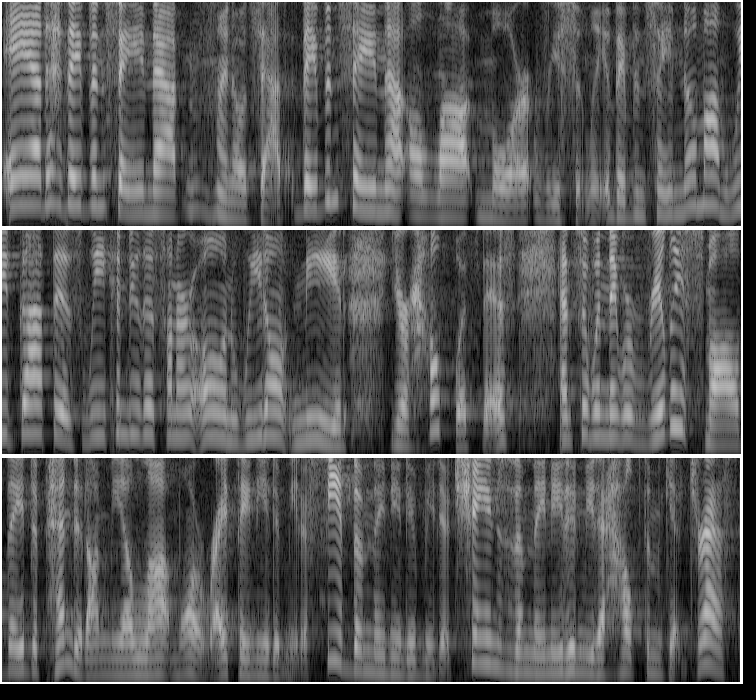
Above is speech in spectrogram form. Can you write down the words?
And they've been saying that, I know it's sad, they've been saying that a lot more recently. They've been saying, No, mom, we've got this. We can do this on our own. We don't need your help with this. And so when they were really small, they depended on me a lot more, right? They needed me to feed them, they needed me to change them, they needed me to help them get dressed.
